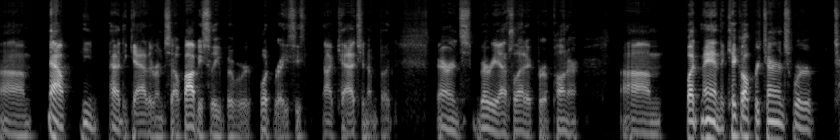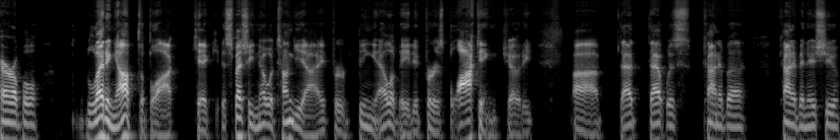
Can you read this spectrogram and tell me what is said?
Um, now, he had to gather himself. Obviously, over what race he's not catching him, but Arryn's very athletic for a punter. Um, but man, the kickoff returns were terrible. Letting up the block kick, especially Noah Togiai for being elevated for his blocking, Jody. Uh, that that was kind of a kind of an issue.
